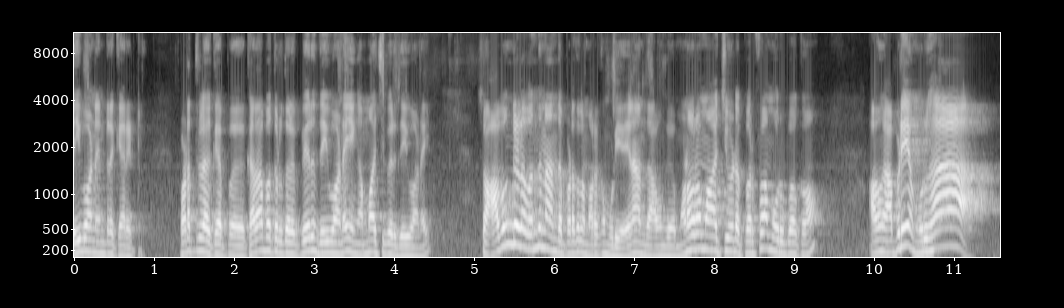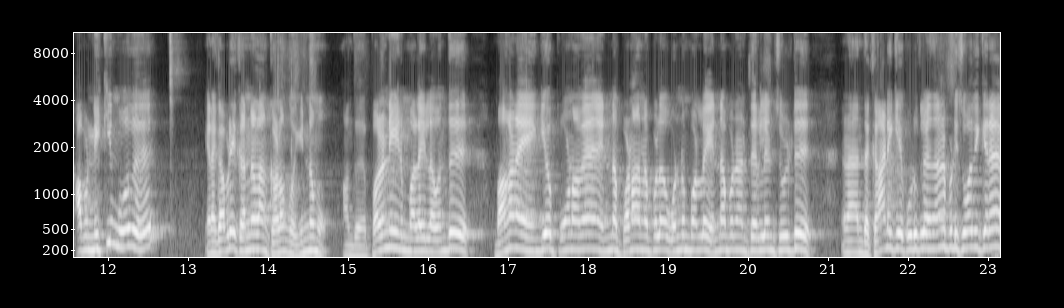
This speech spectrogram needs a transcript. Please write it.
தெய்வான் என்ற கேரக்டர் படத்தில் க இப்போ கதாபாத்திரத்தோட பேரும் தெய்வானை எங்கள் அம்மாச்சி பேர் தெய்வானை. ஸோ அவங்கள வந்து நான் அந்த படத்தில் மறக்க முடியாது. ஏன்னா அந்த அவங்க மனோரமா ஆட்சியோட பெர்ஃபார்ம் ஒரு பக்கம். அவங்க அப்படியே முருகா! அப்படி நிற்கும் போது எனக்கு அப்படியே கண்ணெல்லாம் கலங்கும் இன்னமும். அந்த பழனியின் மலையில் வந்து மகனை எங்கேயோ போனவன் என்ன பணம் அனுப்பல ஒன்றும் பண்ணல என்ன பண்ணான்னு தெரியலன்னு சொல்லிட்டு நான் அந்த காணிக்கையை கொடுக்கலன்னு இப்படி சோதிக்கிறேன்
